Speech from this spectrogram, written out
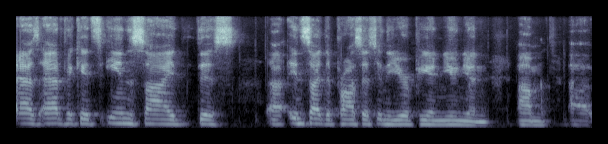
as advocates inside this uh, inside the process in the European Union. Um, uh,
